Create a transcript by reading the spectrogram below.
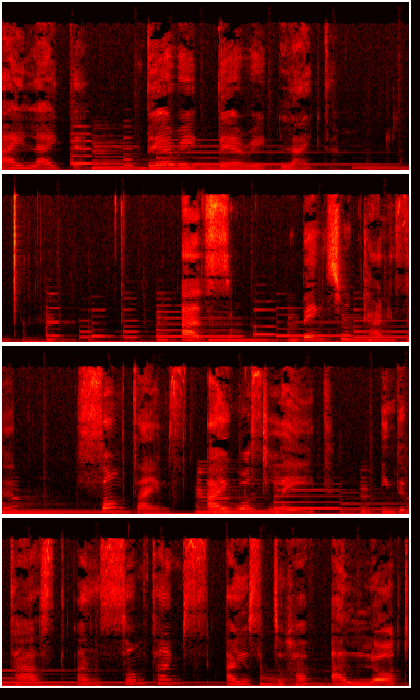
I like them. Very, very like them. Also, being organized, sometimes I was late in the task and sometimes I used to have a lot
